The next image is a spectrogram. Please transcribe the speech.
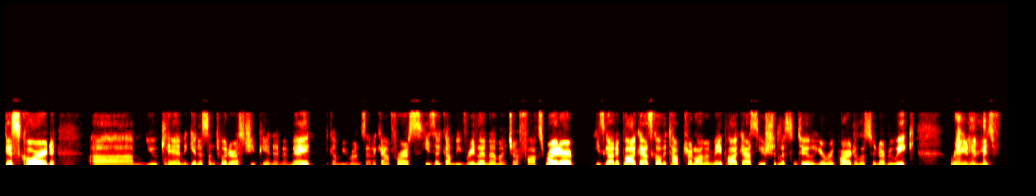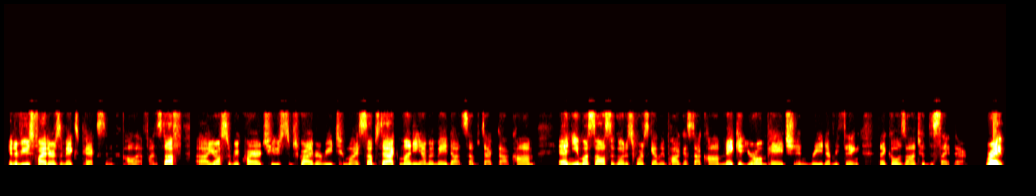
Discord. Um, you can get us on Twitter, SGPN MMA. Gumby runs that account for us. He's at Gumby Vreeland. I'm at Jeff Fox Writer. He's got a podcast called the Top Turtle MMA Podcast. You should listen to. You're required to listen to every week where he interviews interviews fighters and makes picks and all that fun stuff. Uh, you're also required to subscribe and read to my Substack, moneymma.substack.com. And you must also go to sportsgamblingpodcast.com, make it your homepage, and read everything that goes onto the site there. Right?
